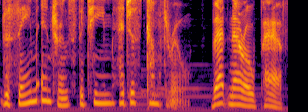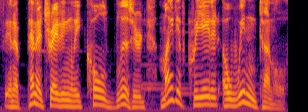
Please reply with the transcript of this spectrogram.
the same entrance the team had just come through. That narrow path in a penetratingly cold blizzard might have created a wind tunnel.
